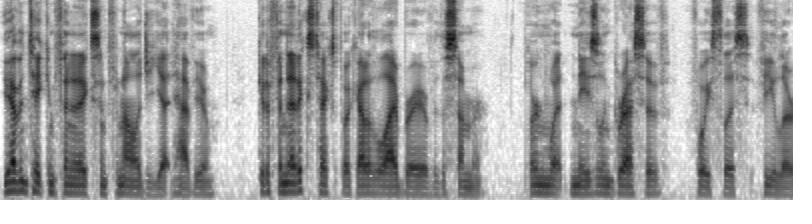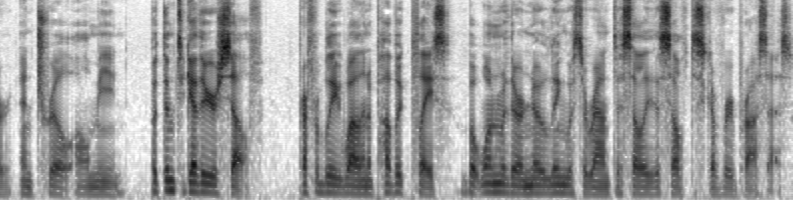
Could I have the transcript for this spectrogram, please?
You haven't taken phonetics and phonology yet, have you? Get a phonetics textbook out of the library over the summer. Learn what nasal ingressive, voiceless, velar, and trill all mean. Put them together yourself, preferably while in a public place, but one where there are no linguists around to sully the self discovery process.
